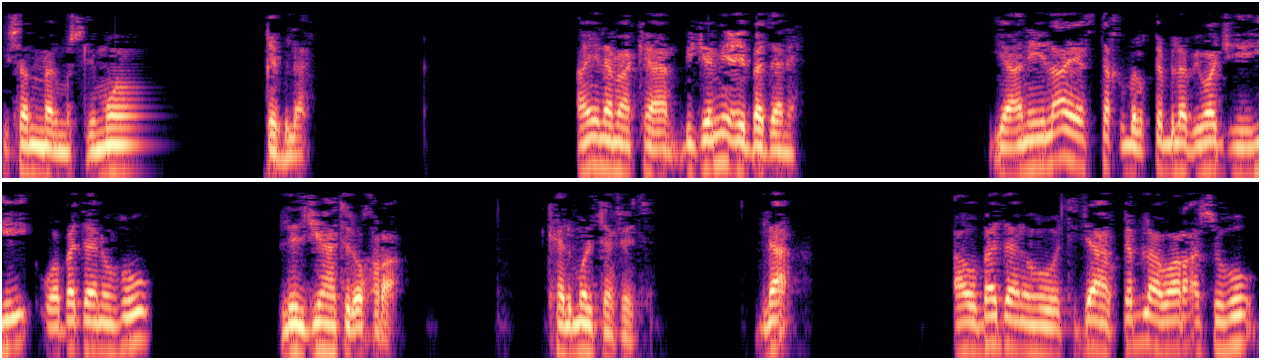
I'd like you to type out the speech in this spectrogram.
يسمى المسلمون قبلة. أينما كان بجميع بدنه. يعني لا يستقبل القبلة بوجهه وبدنه للجهة الأخرى كالملتفت. لا أو بدنه تجاه القبلة ورأسه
